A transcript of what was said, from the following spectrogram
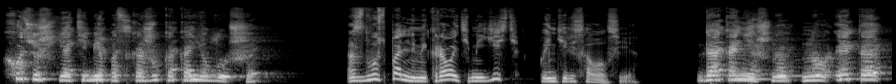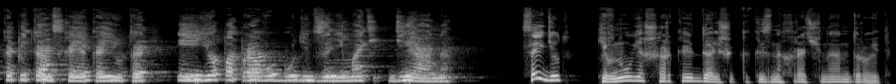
Хочешь, я тебе подскажу, какая лучше?» «А с двуспальными кроватями есть?» — поинтересовался я. «Да, конечно, но это капитанская каюта, и ее по праву будет занимать Диана». «Сойдет», — кивнул я, шаркая дальше, как изнахраченный андроид.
